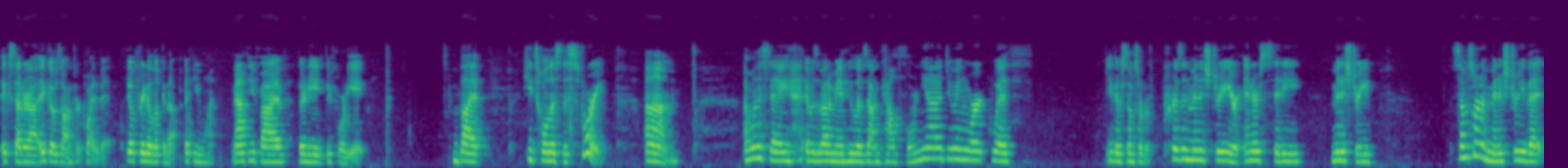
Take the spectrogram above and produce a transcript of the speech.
etc. It goes on for quite a bit. Feel free to look it up if you want. Matthew 5, 38 through 48. But he told us this story. Um, I want to say it was about a man who lives out in California doing work with either some sort of prison ministry or inner city ministry, some sort of ministry that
